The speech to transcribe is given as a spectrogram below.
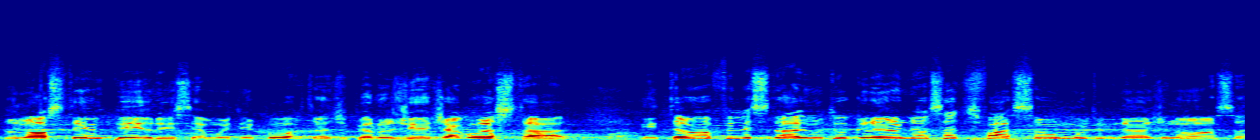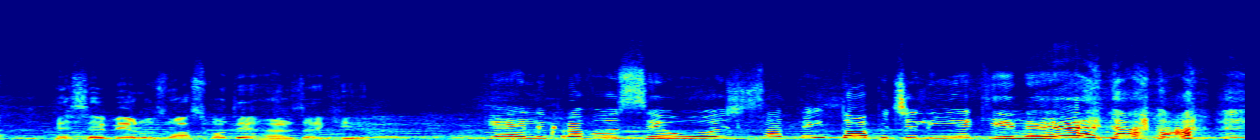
do nosso tempero, isso é muito importante, pelo jeito já gostaram. Então é uma felicidade muito grande, uma satisfação muito grande nossa receber os nossos conterrâneos aqui. Kelly, para você, hoje só tem top de linha aqui, né?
